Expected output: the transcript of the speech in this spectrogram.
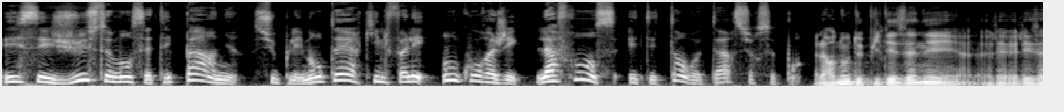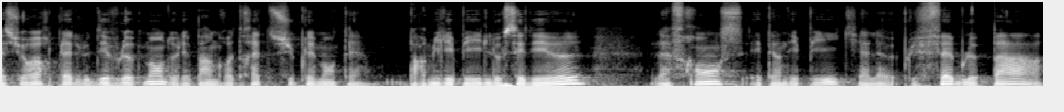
Et c'est justement cette épargne supplémentaire qu'il fallait encourager. La France était en retard sur ce point. Alors nous, depuis des années, les assureurs plaident le développement de l'épargne retraite supplémentaire. Parmi les pays de l'OCDE, la France est un des pays qui a la plus faible part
